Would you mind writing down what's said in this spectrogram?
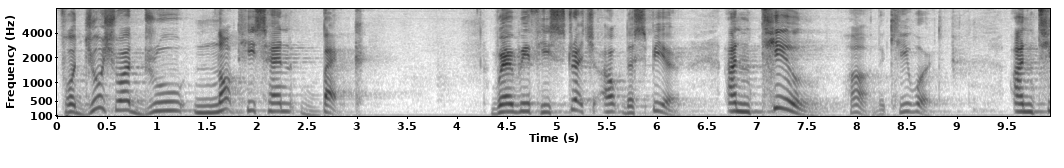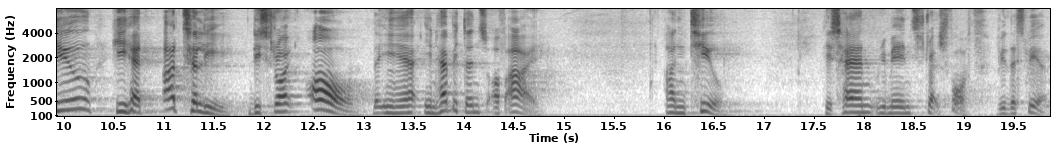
For Joshua drew not his hand back wherewith he stretched out the spear, until, huh, the key word, until he had utterly destroyed all the inhabitants of Ai. Until his hand remained stretched forth with the spear,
